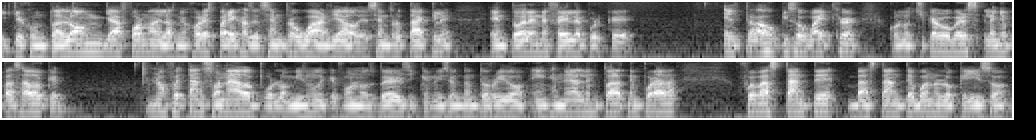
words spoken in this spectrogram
y que junto a Long ya forma de las mejores parejas de centro guardia o de centro tackle en toda la NFL porque el trabajo que hizo Whitehair con los Chicago Bears el año pasado que no fue tan sonado por lo mismo de que fueron los Bears y que no hicieron tanto ruido en general en toda la temporada fue bastante bastante bueno lo que hizo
